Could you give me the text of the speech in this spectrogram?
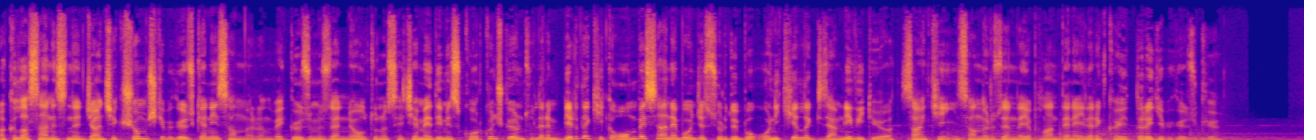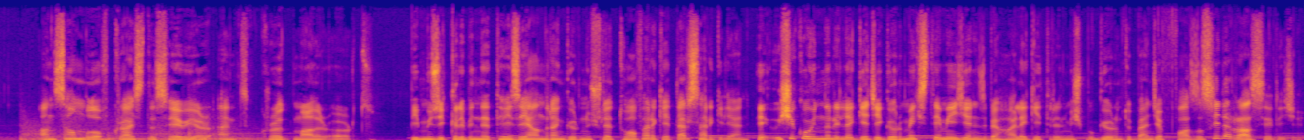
Akıl hastanesinde can çekişiyormuş gibi gözüken insanların ve gözümüzde ne olduğunu seçemediğimiz korkunç görüntülerin 1 dakika 15 saniye boyunca sürdüğü bu 12 yıllık gizemli video sanki insanlar üzerinde yapılan deneylerin kayıtları gibi gözüküyor. Ensemble of Christ the Savior and Crude Mother Earth bir müzik klibinde teyzeyi andıran görünüşle tuhaf hareketler sergileyen ve ışık oyunlarıyla gece görmek istemeyeceğiniz bir hale getirilmiş bu görüntü bence fazlasıyla rahatsız edici.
